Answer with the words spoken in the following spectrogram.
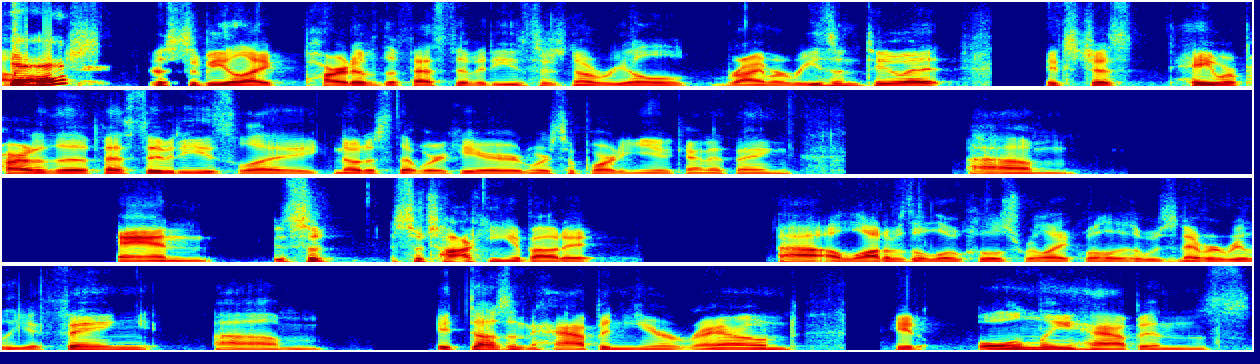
Okay. just, just to be like part of the festivities. There's no real rhyme or reason to it. It's just, hey, we're part of the festivities. Like, notice that we're here and we're supporting you, kind of thing. Um, and so, so talking about it, uh, a lot of the locals were like, well, it was never really a thing. Um, it doesn't happen year round. It only happens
